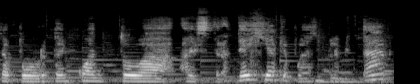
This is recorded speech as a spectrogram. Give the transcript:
te aporta en cuanto a, estrategia que puedas implementar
